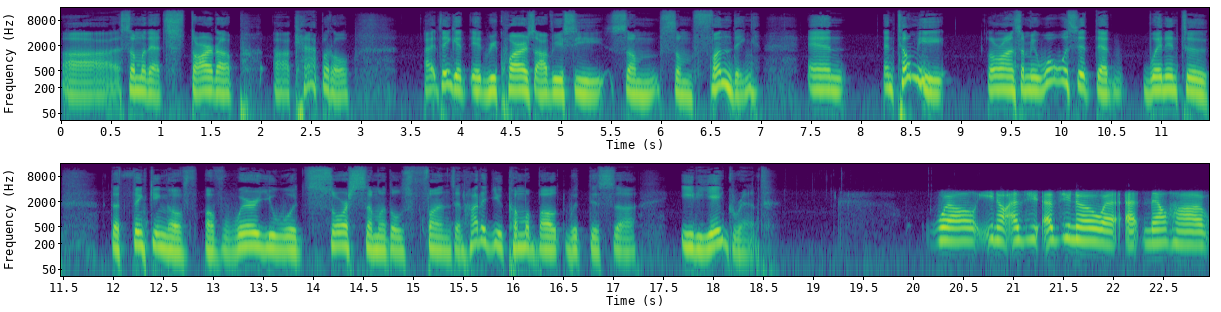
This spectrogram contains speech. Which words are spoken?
uh, some of that startup uh, capital, I think it, it requires obviously some some funding, and and tell me, Laurence, I mean, what was it that went into the thinking of, of where you would source some of those funds, and how did you come about with this uh, EDA grant? Well, you know, as you as you know, at, at NELHA,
